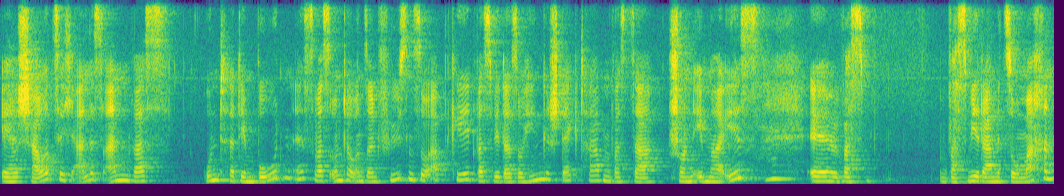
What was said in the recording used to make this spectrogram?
er schaut sich alles an, was unter dem Boden ist, was unter unseren Füßen so abgeht, was wir da so hingesteckt haben, was da schon immer ist, mhm. äh, was, was wir damit so machen.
